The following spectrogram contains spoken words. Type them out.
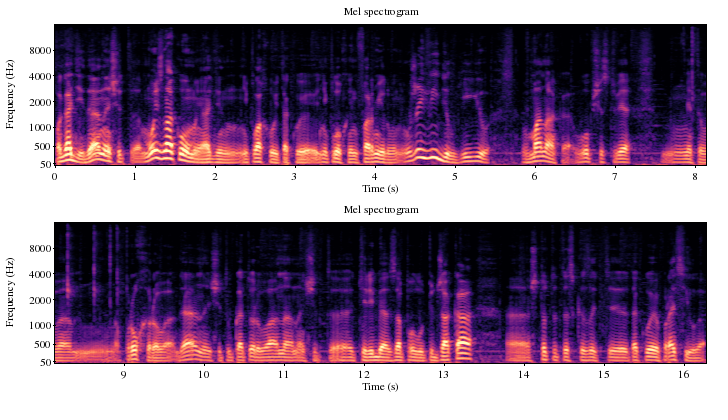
Погоди, да, значит, мой знакомый один, неплохой такой, неплохо информированный, уже видел ее в Монако, в обществе этого Прохорова, да, значит, у которого она, значит, э, теребя за полу пиджака, э, что-то, так сказать, э, такое просила.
